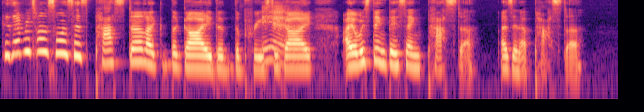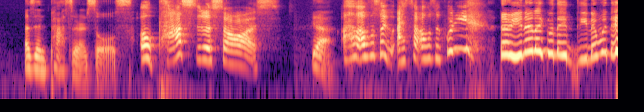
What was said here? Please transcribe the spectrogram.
because every time someone says pasta, like the guy, the the priesty Yeah. guy, I always think they're saying pasta, as in a pasta, as in pasta and sauce. Oh, pasta sauce. Yeah. I, I was like, I thought I was like, what are you? No, you know, like when they, you know, when they.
